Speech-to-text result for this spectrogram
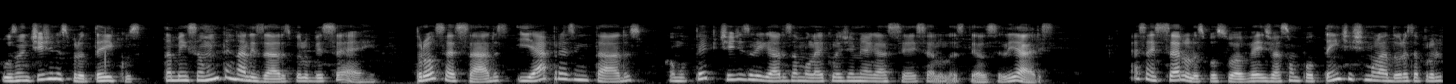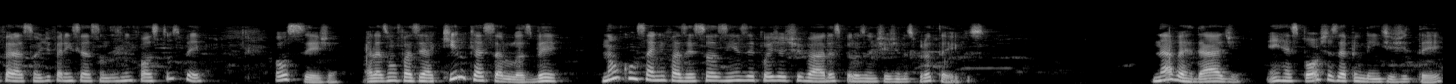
Os antígenos proteicos também são internalizados pelo BCR, processados e apresentados como peptídeos ligados a moléculas de MHC às células T auxiliares. Essas células, por sua vez, já são potentes estimuladores da proliferação e diferenciação dos linfócitos B. Ou seja, elas vão fazer aquilo que as células B não conseguem fazer sozinhas depois de ativadas pelos antígenos proteicos. Na verdade, em respostas dependentes de T,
